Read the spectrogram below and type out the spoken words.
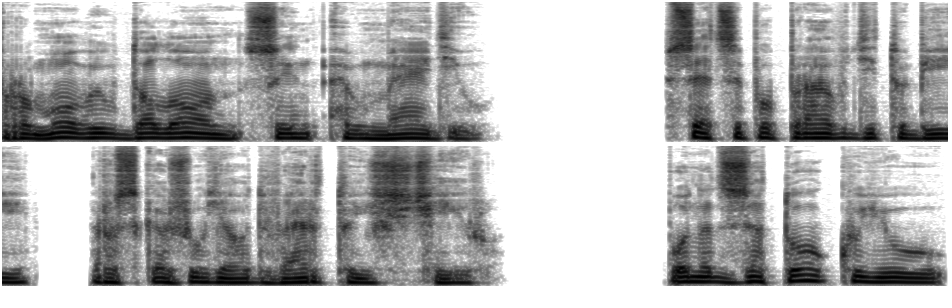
промовив долон, син Евмедів. Все це по правді тобі розкажу я одверто і щиро. Понад затокою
